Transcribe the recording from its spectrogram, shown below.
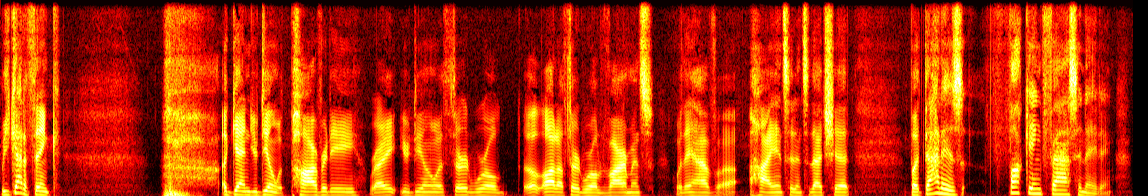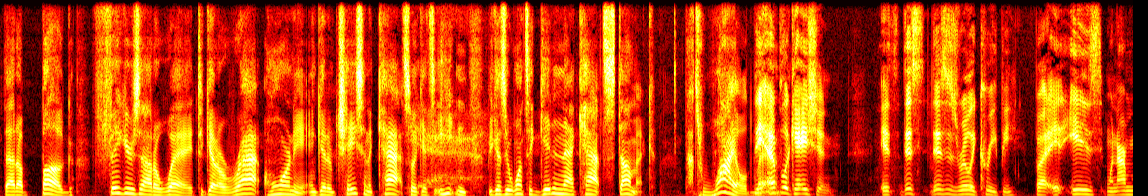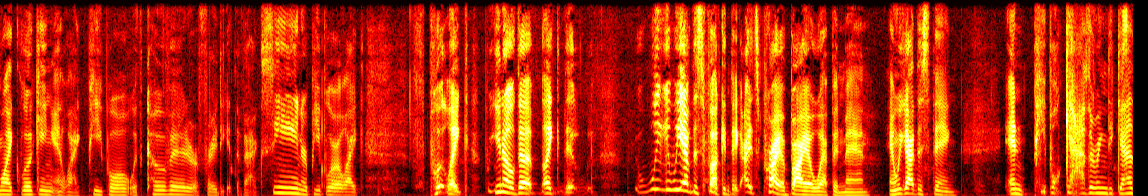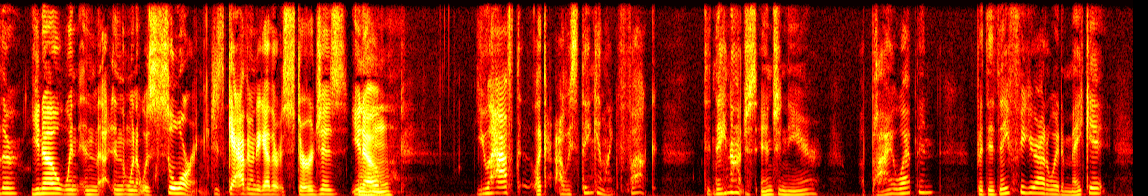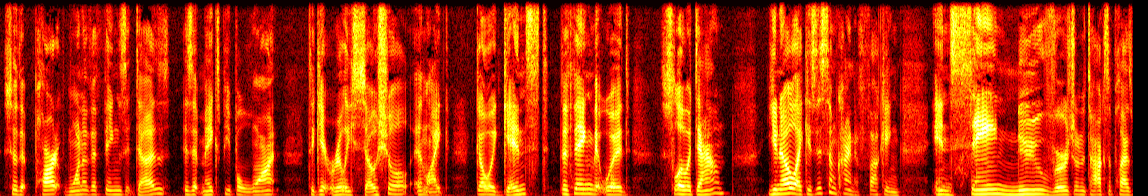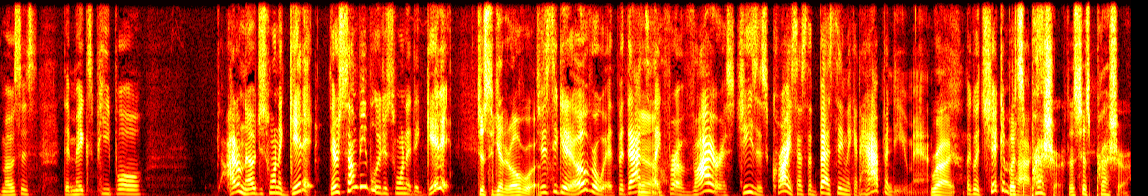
Well, you got to think. Again, you're dealing with poverty, right? You're dealing with third world, a lot of third world environments where they have uh, a high incidence of that shit. But that is fucking fascinating that a bug figures out a way to get a rat horny and get him chasing a cat so it gets eaten because it wants to get in that cat's stomach. That's wild, The man. implication is this. This is really creepy, but it is when I'm like looking at like people with COVID or afraid to get the vaccine, or people are like put like you know the like the, we we have this fucking thing. It's probably a bioweapon, man, and we got this thing. And people gathering together, you know, when in, the, in when it was soaring, just gathering together as Sturgis, you know, mm-hmm. you have to like. I was thinking, like, fuck, did they not just engineer a bioweapon? But did they figure out a way to make it so that part one of the things it does is it makes people want to get really social and like go against the thing that would slow it down? You know, like is this some kind of fucking insane new version of toxoplasmosis that makes people I don't know, just want to get it. There's some people who just wanted to get it just to get it over with. just to get it over with. But that's Yeah. like for a virus, Jesus Christ, that's the best thing that can happen to you, man. Right. Like with chicken But pox. it's pressure. That's just pressure.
